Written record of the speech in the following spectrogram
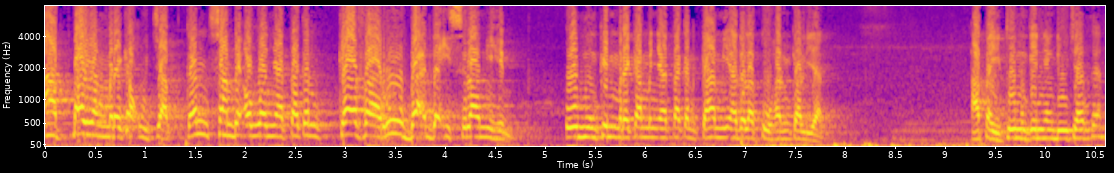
Apa yang mereka ucapkan sampai Allah nyatakan kafaru ba'da islamihim? Oh mungkin mereka menyatakan kami adalah Tuhan kalian. Apa itu mungkin yang diucapkan?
